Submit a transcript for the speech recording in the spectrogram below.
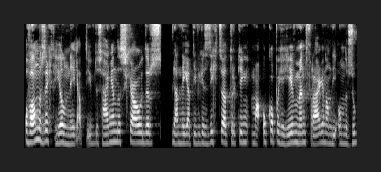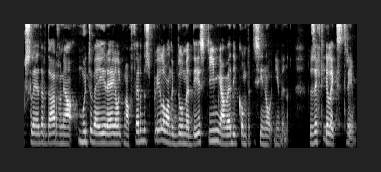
of anders echt heel negatief. Dus hangende schouders, ja, negatieve gezichtsuitdrukking, maar ook op een gegeven moment vragen aan die onderzoeksleider daar van ja, moeten wij hier eigenlijk nog verder spelen? Want ik bedoel, met deze team gaan wij die competitie nooit niet winnen. Dus echt heel extreem.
